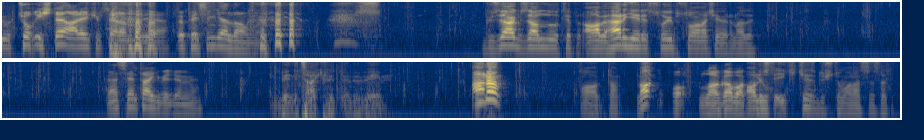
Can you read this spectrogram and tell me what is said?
Yok, Çok işten aleykümselam dedi ya. Öpesim geldi ama. Güzel güzel loot yapın. Abi her yeri soyup soğana çevirin hadi. Ben seni takip ediyorum ya. Beni takip etme bebeğim. Anam! Abi tamam. Lan O laga bak. al yuh. işte iki kez düştüm anasını satayım.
